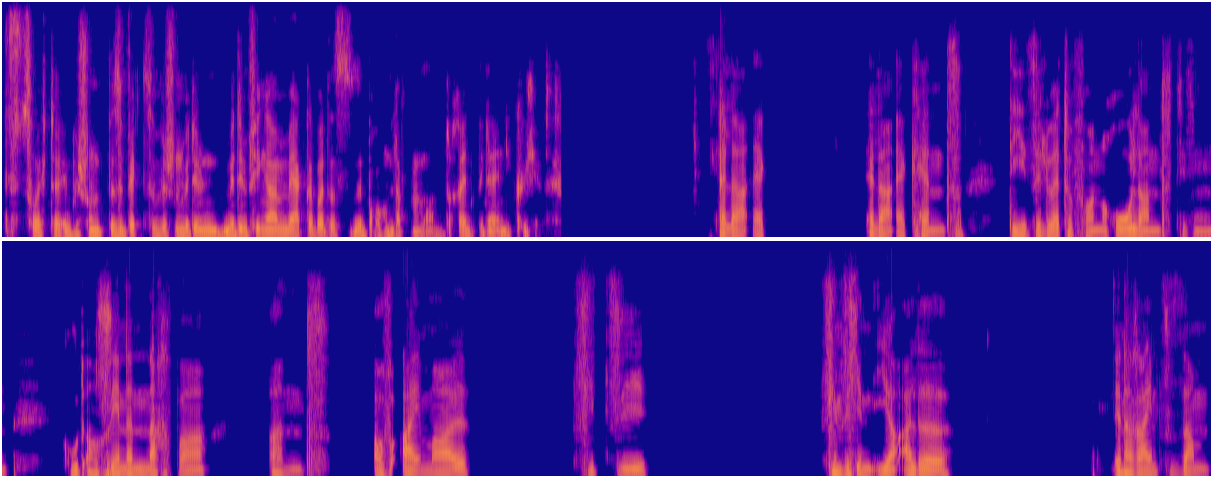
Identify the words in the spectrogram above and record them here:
das Zeug da irgendwie schon ein bisschen wegzuwischen mit dem, mit dem Finger, merkt aber, dass sie brauchen Lappen und rennt wieder in die Küche. Ella, er Ella erkennt die Silhouette von Roland, diesen gut aussehenden Nachbar, und auf einmal zieht sie, ziehen sich in ihr alle Innereien zusammen.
